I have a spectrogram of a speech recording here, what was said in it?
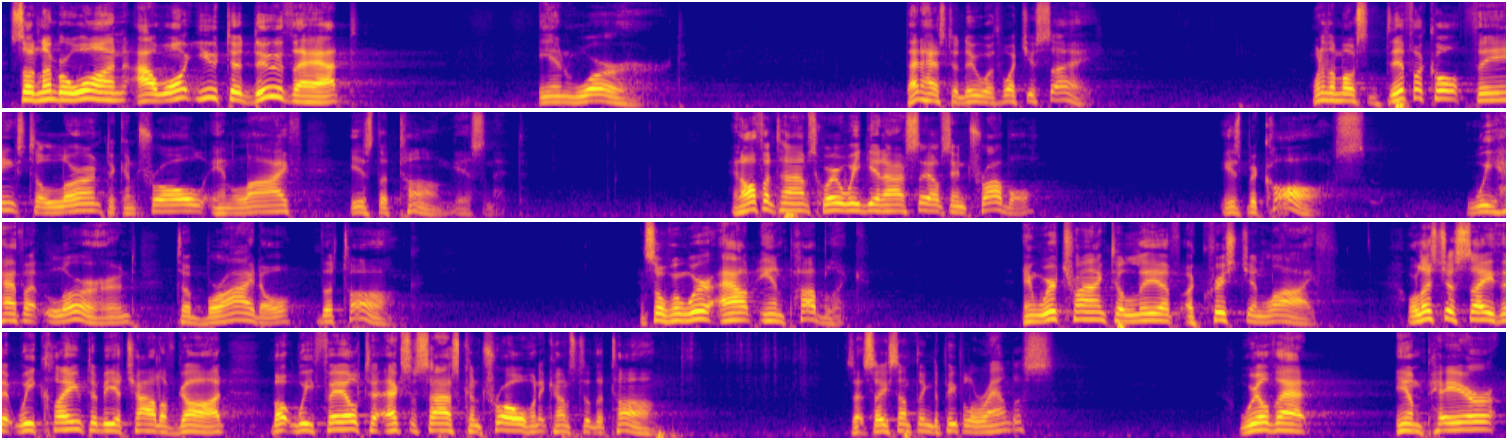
So, number one, I want you to do that in word. That has to do with what you say. One of the most difficult things to learn to control in life is the tongue, isn't it? And oftentimes, where we get ourselves in trouble is because we haven't learned to bridle the tongue. And so when we're out in public and we're trying to live a Christian life, or let's just say that we claim to be a child of God, but we fail to exercise control when it comes to the tongue. Does that say something to people around us? Will that impair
